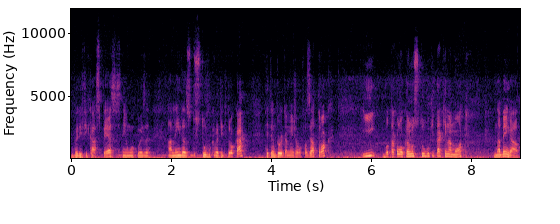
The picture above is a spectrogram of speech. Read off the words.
Verificar as peças, tem alguma coisa além das, dos tubos que vai ter que trocar. Retentor também já vou fazer a troca. E vou estar colocando os tubos que tá aqui na moto, na bengala.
